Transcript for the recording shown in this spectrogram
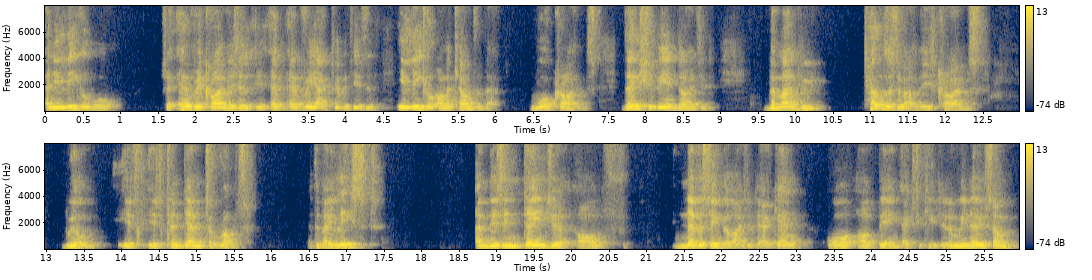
an illegal war. So every crime is, every activity is illegal on account of that. War crimes, they should be indicted. The man who tells us about these crimes will is, is condemned to rot at the very least and is in danger of never seeing the light of day again or of being executed. And we know some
